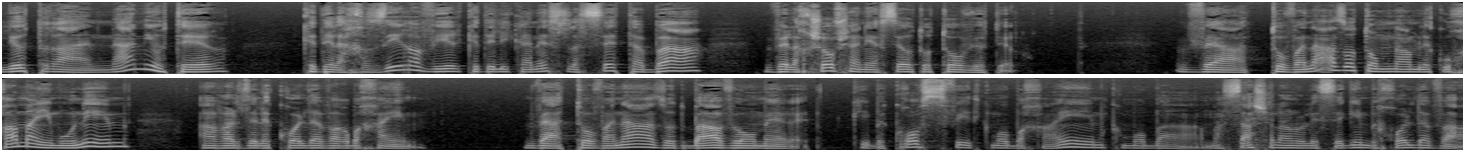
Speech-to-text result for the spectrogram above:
להיות רענן יותר כדי להחזיר אוויר, כדי להיכנס לסט הבא ולחשוב שאני אעשה אותו טוב יותר. והתובנה הזאת אומנם לקוחה מהאימונים, אבל זה לכל דבר בחיים. והתובנה הזאת באה ואומרת, כי בקרוספיט, כמו בחיים, כמו במסע שלנו להישגים בכל דבר,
